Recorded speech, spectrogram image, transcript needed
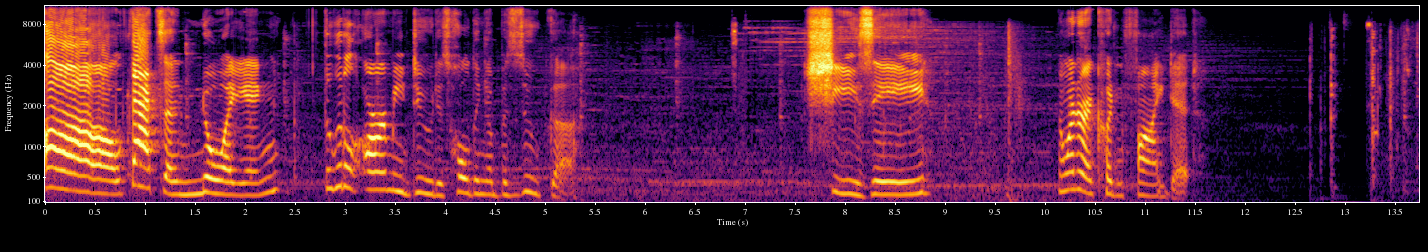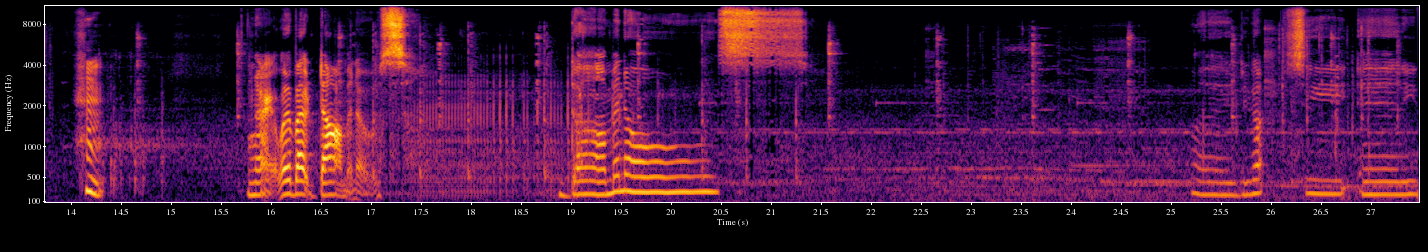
Oh, that's annoying. The little army dude is holding a bazooka. Cheesy. No wonder I couldn't find it. Hmm. Alright, what about dominoes? Dominoes. I do not see any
